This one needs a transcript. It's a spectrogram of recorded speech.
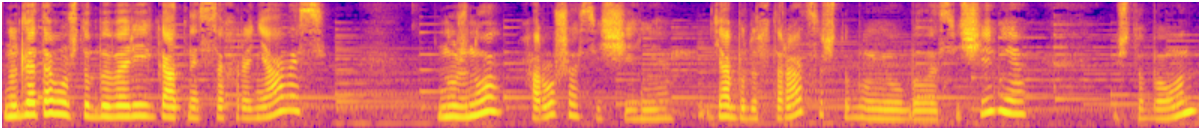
Но для того, чтобы вариегатность сохранялась, нужно хорошее освещение. Я буду стараться, чтобы у него было освещение, и чтобы он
